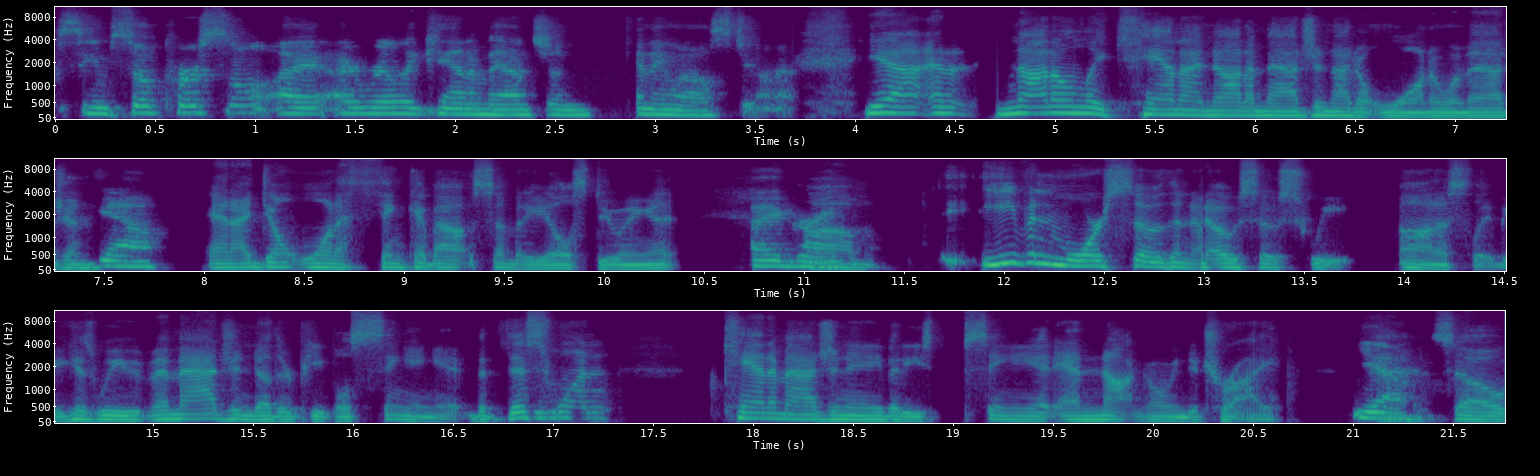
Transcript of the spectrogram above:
seems so personal. I, I really can't imagine anyone else doing it. Yeah. And not only can I not imagine, I don't want to imagine. Yeah. And I don't want to think about somebody else doing it. I agree. Um, even more so than Oh So Sweet, honestly, because we've imagined other people singing it. But this mm-hmm. one, can't imagine anybody singing it and not going to try. Yeah. so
